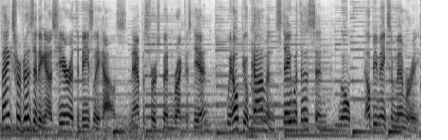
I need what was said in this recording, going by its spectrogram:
Thanks for visiting us here at the Beazley House, Napa's first bed and breakfast inn. We hope you'll come and stay with us and we'll help you make some memories.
